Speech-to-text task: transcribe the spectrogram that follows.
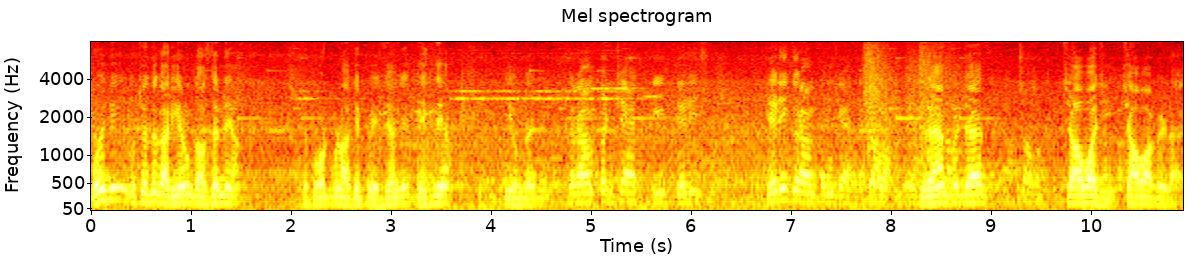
ਕੋਈ ਨਹੀਂ ਉੱਚ ਅਧਿਕਾਰੀਆਂ ਨੂੰ ਦੱਸ ਦਿੰਦੇ ਆ ਰਿਪੋਰਟ ਬਣਾ ਕੇ ਭੇਜ ਦਿਆਂਗੇ। ਦੇਖਦੇ ਆ ਕੀ ਹੁੰਦਾ ਜੀ। ਗ੍ਰਾਮ ਪੰਚਾਇਤ ਕੀ ਕਿਹੜੀ ਸੀ? ਕਿਹੜੀ ਗ੍ਰਾਮ ਪੰਚਾਇਤ ਹੈ? ਗ੍ਰਾਮ ਪੰਚਾਇਤ ਚਾਵਾ ਜੀ ਚਾਵਾ ਪਿੰਡ ਹੈ।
